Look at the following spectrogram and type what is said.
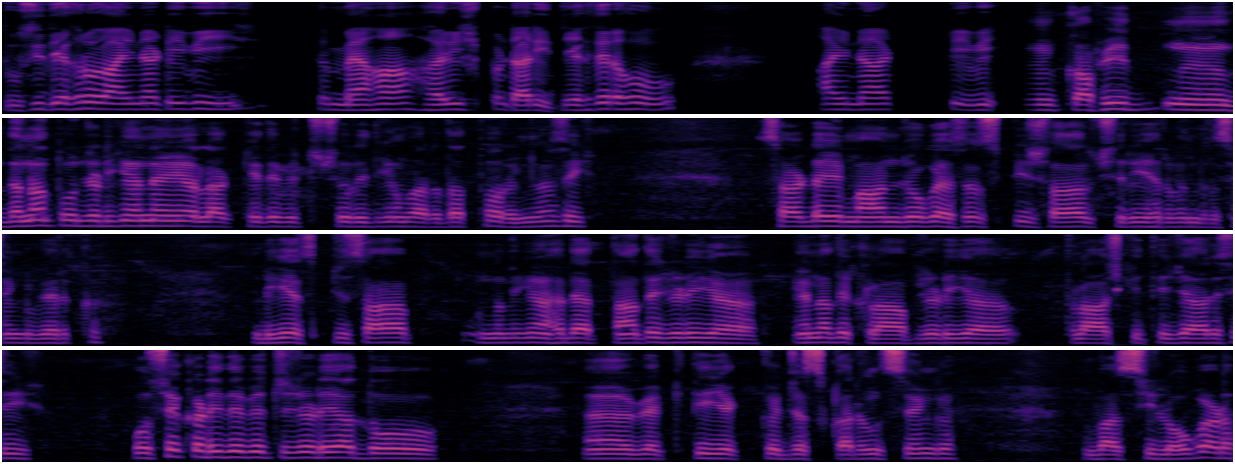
ਤੁਸੀਂ ਦੇਖ ਰਹੇ ਹੋ ਆਇਨਾ ਟੀਵੀ ਤੇ ਮੈਂ ਹਾਂ ਹਰੀਸ਼ ਭੰਡਾਰੀ, ਦੇਖਦੇ ਰਹੋ ਆਇਨਾ ਟੀਵੀ। ਅਮ ਕਾਫੀ ਦਿਨਾਂ ਤੋਂ ਜਿਹੜੀਆਂ ਨੇ ਇਲਾਕੇ ਦੇ ਵਿੱਚ ਚੋਰੀ ਦੀਆਂ ਵਾਰਦਾਤਾਂ ਹੋ ਰਹੀਆਂ ਸੀ। ਸਾਡੇ ਮਾਨਯੋਗ ਐਸਐਸਪੀ ਸਾਹਿਬ ਸ਼੍ਰੀ ਹਰਵਿੰਦਰ ਸਿੰਘ ਵਿਰਕ ਡੀਐਸਪੀ ਸਾਹਿਬ, ਉਹਨਾਂ ਦੀਆਂ ਹਦਾਇਤਾਂ ਤੇ ਜਿਹੜੀ ਆ, ਇਹਨਾਂ ਦੇ ਖਿਲਾਫ ਜਿਹੜੀ ਆ ਤਲਾਸ਼ ਕੀਤੀ ਜਾ ਰਹੀ ਸੀ। ਉਸੇ ਕੜੀ ਦੇ ਵਿੱਚ ਜਿਹੜੇ ਆ ਦੋ ਵਿਅਕਤੀ, ਇੱਕ ਜਸਕਰਨ ਸਿੰਘ, ਵਾਸੀ ਲੋਹਗੜ੍ਹ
